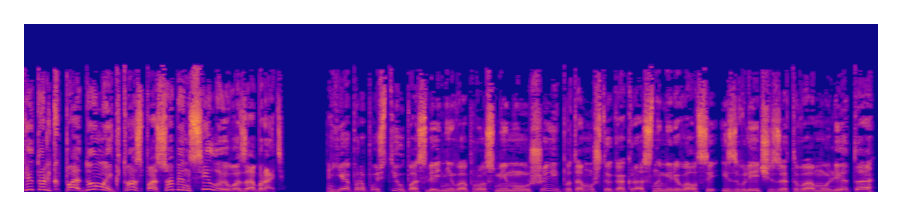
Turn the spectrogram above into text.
Ты только подумай, кто способен силу его забрать. Я пропустил последний вопрос мимо ушей, потому что как раз намеревался извлечь из этого амулета,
